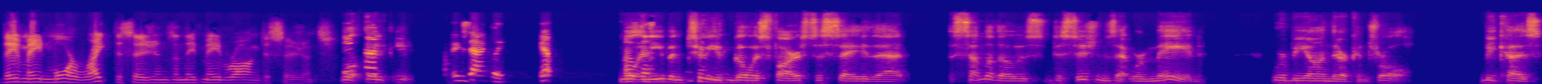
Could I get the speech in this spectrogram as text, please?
they've made more right decisions than they've made wrong decisions. well, and, exactly yep well, and even too, you can go as far as to say that some of those decisions that were made were beyond their control because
